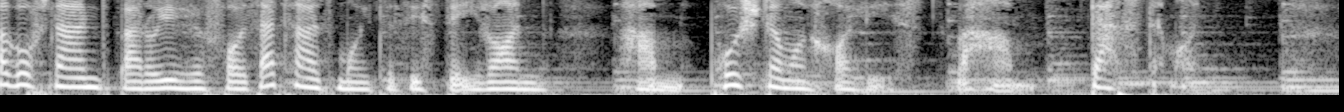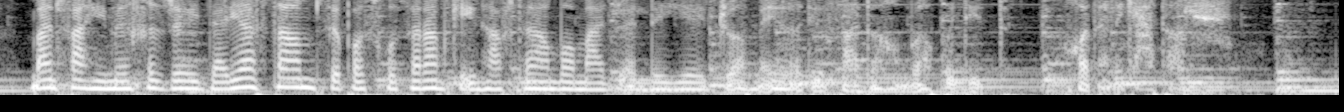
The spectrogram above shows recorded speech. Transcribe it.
و گفتند برای حفاظت از محیط زیست ایران هم پشتمان خالی است و هم دستمان. من فهیمه خزر دری هستم. سپاسگزارم که این هفته هم با مجله جامعه رادیو فردا همراه بودید. خدا نگهدار.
